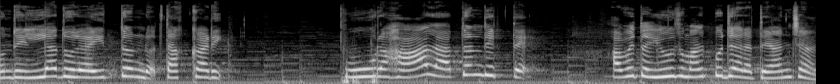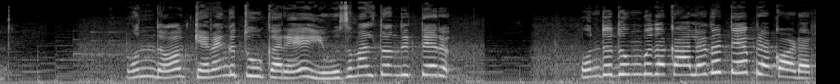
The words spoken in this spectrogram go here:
ಒಂದು ಇಲ್ಲದೂಲ ಇತ್ತುಂಡು ತಕ್ಕಡಿ. ಪೂರ ಹಾಲು ಹತ್ತಂದಿತ್ತೆ ಅವಿತ ಯೂಸ್ ಮಲ್ಪುಜರತೆ ಅಂಚಾದ್ ಒಂದು ಕೆರೆಂಗ್ ತೂಕರೆ ಯೂಸ್ ಮಲ್ತೊಂದಿತ್ತೇರು ಒಂದು ದುಂಬುದ ಕಾಲದ ಟೇಪ್ ರೆಕಾರ್ಡರ್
